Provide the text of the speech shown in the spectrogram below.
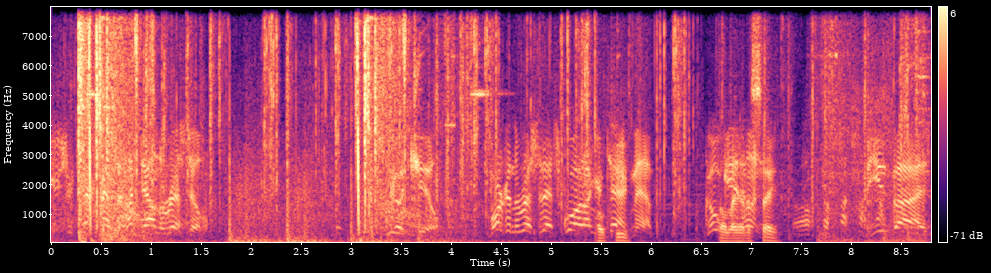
Use your attack map to hunt down the rest of them. Good kill. Marking the rest of that squad on your OP. attack map. Go That's all I gotta hunting. say. Be advised,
